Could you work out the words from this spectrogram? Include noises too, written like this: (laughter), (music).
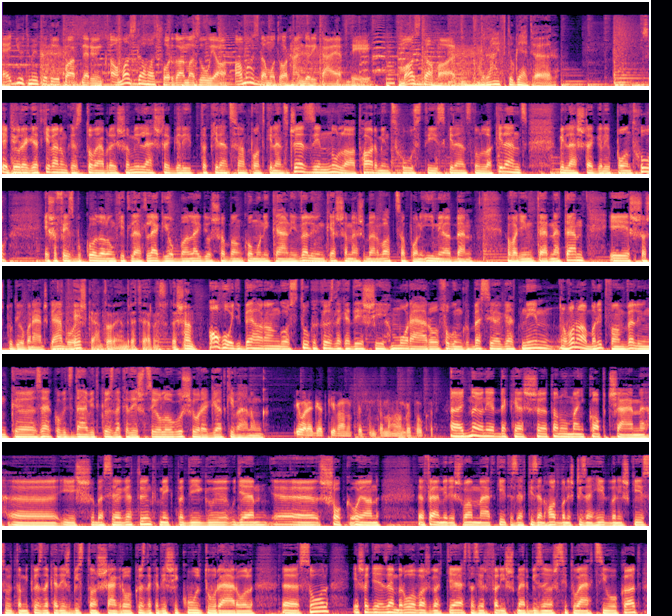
Együttműködő partnerünk a Mazda 6 forgalmazója, a Mazda Motor Hungary Kft. Mazda 6. Drive Together. Szép jó reggelt kívánunk, ez továbbra is a Millás reggel itt a 90.9 Jazzin 0630 20 10 909 millásreggeli.hu és a Facebook oldalunk itt lehet legjobban, leggyorsabban kommunikálni velünk SMS-ben, Whatsappon, e-mailben vagy interneten, és a stúdióban Ács Gábor. És Kántor Endre természetesen. Ahogy beharangoztuk, a közlekedési moráról fogunk beszélgetni. A vonalban itt van velünk eh, Zerkovic Dávid közlekedés pszichológus. Jó reggelt kívánunk! Jó reggelt kívánok, köszöntöm a hallgatókat. Egy nagyon érdekes tanulmány kapcsán uh, is beszélgetünk, mégpedig uh, ugye uh, sok olyan felmérés van már 2016-ban és 2017-ben is készült, ami közlekedés biztonságról, közlekedési kultúráról szól, és hogy az ember olvasgatja ezt, azért felismer bizonyos szituációkat.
